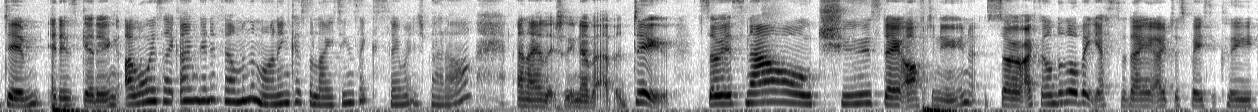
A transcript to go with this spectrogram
dim it is getting. I'm always like, I'm gonna film in the morning because the lighting is like so much better. And I literally never ever do. So it's now Tuesday afternoon. So I filmed a little bit yesterday. I just basically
